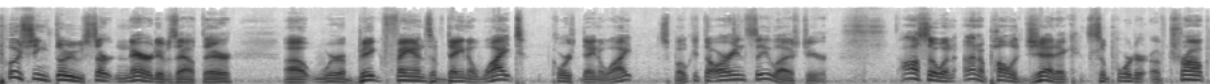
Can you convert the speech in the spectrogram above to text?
pushing through certain narratives out there. Uh, we're big fans of Dana White. Of course, Dana White spoke at the RNC last year. Also, an unapologetic supporter of Trump.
